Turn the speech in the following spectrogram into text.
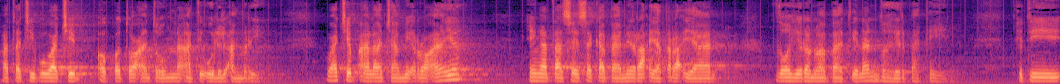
Fatajibu wajib apa ta'atuhum naati ulil amri. Wajib ala jami' ra'ayah ing atase sekabehane rakyat-rakyat zahiran wa batinan zahir batin. Jadi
